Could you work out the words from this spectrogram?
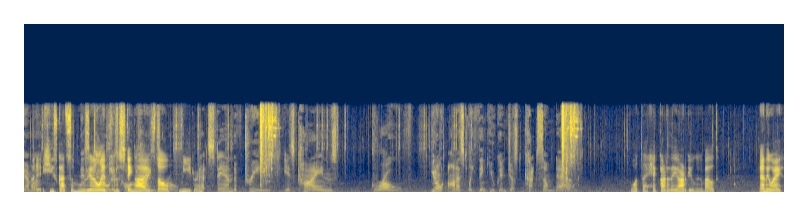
Gemma, Uh, He's got some this real interesting eyes, Kynes though. Grove. Meat, right? That stand of trees is Kynes Grove. You don't honestly think you can just cut some down? What the heck are they arguing about? Anyway,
